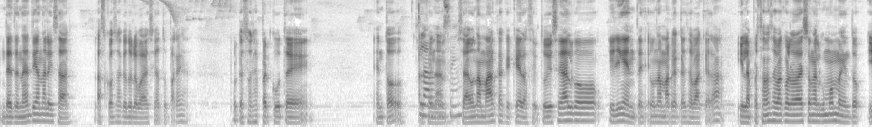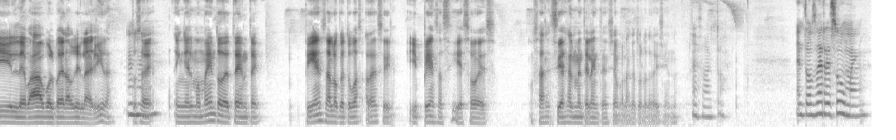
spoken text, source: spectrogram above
detenerte y analizar las cosas que tú le vas a decir a tu pareja. Porque eso repercute en todo al final. O sea, es una marca que queda. Si tú dices algo hiriente, es una marca que se va a quedar. Y la persona se va a acordar de eso en algún momento y le va a volver a abrir la herida. Entonces, en el momento detente, piensa lo que tú vas a decir y piensa si eso es, o sea, si es realmente la intención con la que tú lo estás diciendo. Exacto. Entonces, resumen,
